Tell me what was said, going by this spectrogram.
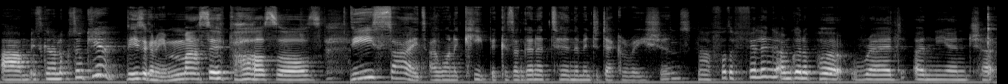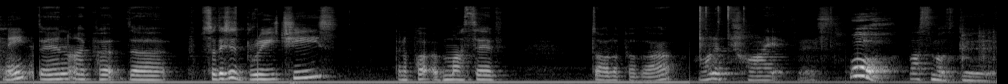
Um, it's gonna look so cute. These are gonna be massive parcels. These sides I wanna keep because I'm gonna turn them into decorations. Now for the filling, I'm gonna put red onion chutney. Then I put the so this is brie cheese. I'm gonna put a massive dollop of that. I wanna try it first. Oh, that smells good.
